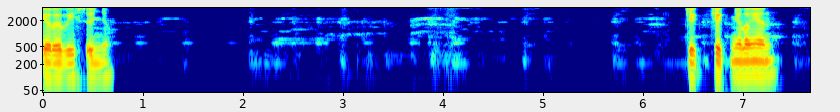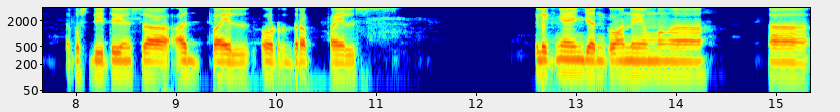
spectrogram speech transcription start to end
i-reason nyo. check check nyo lang yan. Tapos dito yung sa add file or drop files. Click nyo yan dyan kung ano yung mga ah,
